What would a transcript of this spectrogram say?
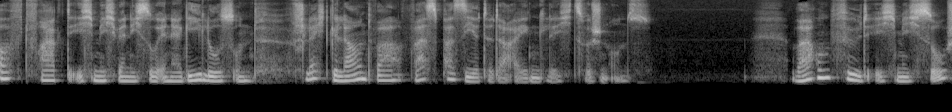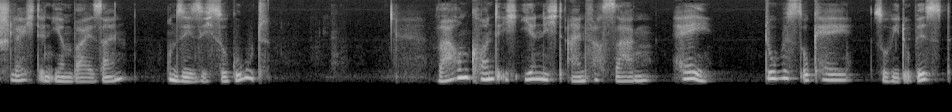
Oft fragte ich mich, wenn ich so energielos und schlecht gelaunt war, was passierte da eigentlich zwischen uns? Warum fühlte ich mich so schlecht in ihrem Beisein und sie sich so gut? Warum konnte ich ihr nicht einfach sagen, hey, du bist okay, so wie du bist,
